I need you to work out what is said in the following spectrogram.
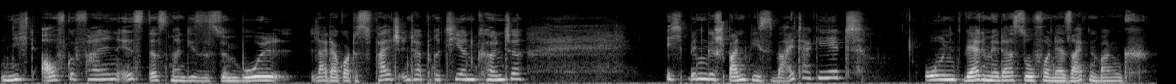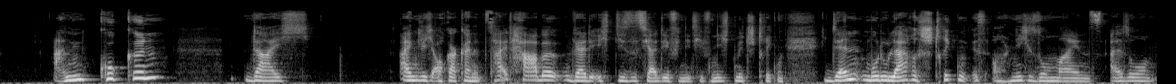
nicht aufgefallen ist, dass man dieses Symbol leider Gottes falsch interpretieren könnte. Ich bin gespannt, wie es weitergeht und werde mir das so von der Seitenbank angucken. Da ich eigentlich auch gar keine Zeit habe, werde ich dieses Jahr definitiv nicht mitstricken. Denn modulares Stricken ist auch nicht so meins. Also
